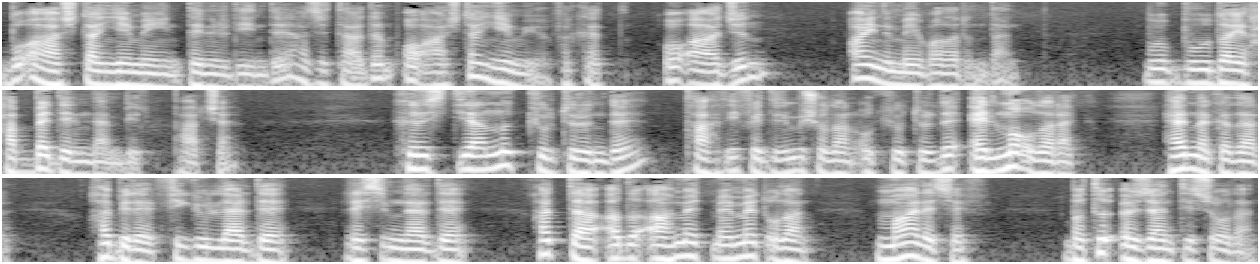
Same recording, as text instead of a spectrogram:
bu ağaçtan yemeyin denildiğinde Hazreti Adem o ağaçtan yemiyor. Fakat o ağacın aynı meyvelerinden bu buğday habbe denilen bir parça Hristiyanlık kültüründe tahrif edilmiş olan o kültürde elma olarak her ne kadar habire figürlerde, resimlerde hatta adı Ahmet Mehmet olan maalesef batı özentisi olan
